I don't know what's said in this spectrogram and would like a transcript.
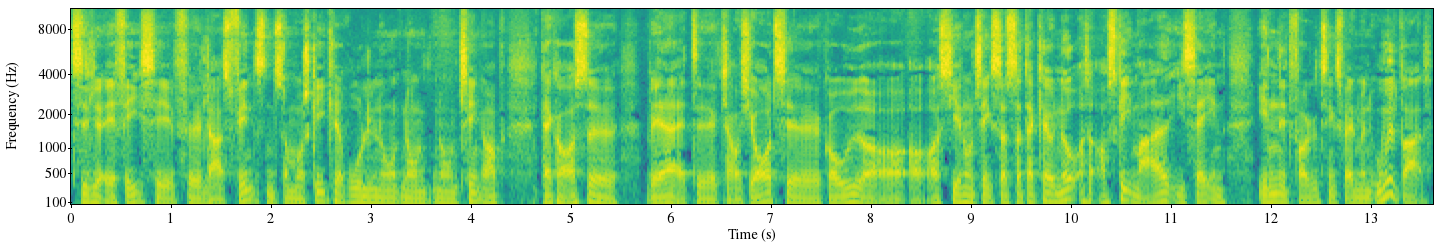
tidligere FE-chef øh, Lars Finsen, som måske kan rulle nogle, nogle, nogle ting op. Der kan også øh, være, at øh, Claus Hjort øh, går ud og, og, og, og siger nogle ting. Så, så der kan jo nå at, at ske meget i sagen inden et folketingsvalg. Men umiddelbart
